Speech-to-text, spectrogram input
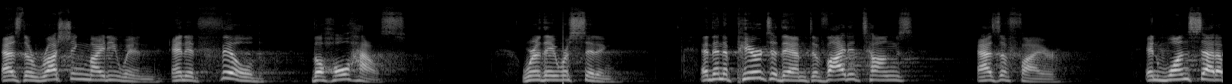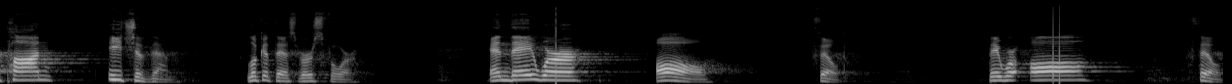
as the rushing mighty wind, and it filled the whole house where they were sitting, and then appeared to them divided tongues as of fire, and one sat upon each of them. Look at this, verse 4. And they were all filled. They were all filled.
